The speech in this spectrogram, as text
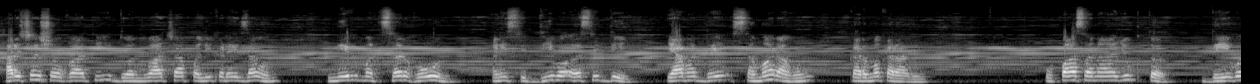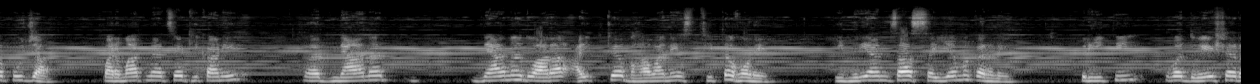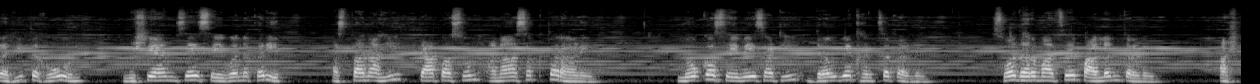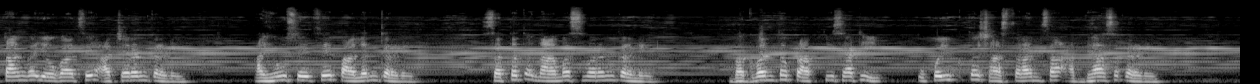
हर्ष शोकाती द्वंद्वाच्या पलीकडे जाऊन निर्मत्सर होऊन आणि सिद्धी व असिद्धी यामध्ये सम राहून कर्म करावे. उपासनायुक्त देवपूजा परमात्म्याचे ठिकाणी ज्ञान ज्ञानद्वारा ऐक्य भावाने स्थित होणे इंद्रियांचा संयम करणे प्रीती व द्वेष रहित होऊन विषयांचे सेवन करीत असतानाही त्यापासून अनासक्त राहणे लोकसेवेसाठी द्रव्य खर्च करणे स्वधर्माचे पालन करणे अष्टांग योगाचे आचरण करणे अहिंसेचे पालन करणे सतत नामस्मरण करणे भगवंत प्राप्तीसाठी उपयुक्त शास्त्रांचा अभ्यास करणे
